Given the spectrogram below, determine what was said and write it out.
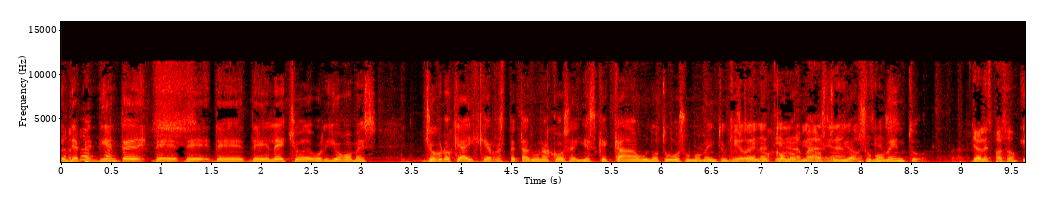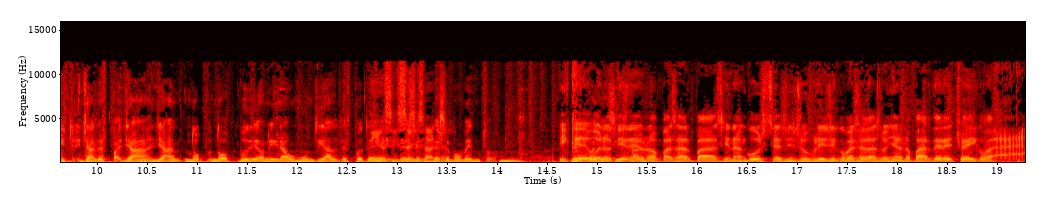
independiente de- de- de- del hecho de Bolillo Gómez, yo creo que hay que respetar una cosa y es que cada uno tuvo su momento y Qué los técnicos colombianos tuvieron su momento. ¿Ya les pasó? Y ya, les, ya, ya no, no pudieron ir a un mundial después de, de 16 ese, de años. ese momento. Y qué bueno tiene instante. uno pasar para sin angustia, sin sufrir, sin comerse las uñas. No pasar derecho ahí como... ah,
